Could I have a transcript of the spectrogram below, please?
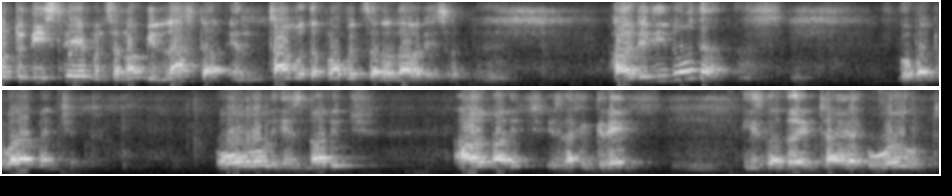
utter these statements and not be laughed at in time of the Prophet How did he know that? Go back to what I mentioned. All his knowledge, our knowledge, is like a grain. He's got the entire world.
